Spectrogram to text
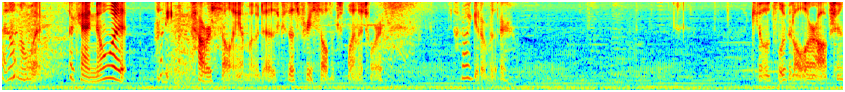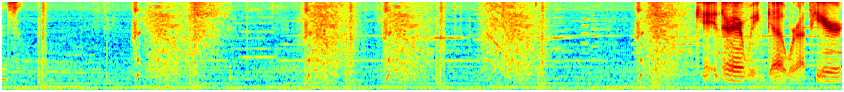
I don't know what... Okay, I know what the power cell ammo does, because that's pretty self-explanatory. How do I get over there? Okay, let's look at all our options. Okay, there we go. We're up here.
